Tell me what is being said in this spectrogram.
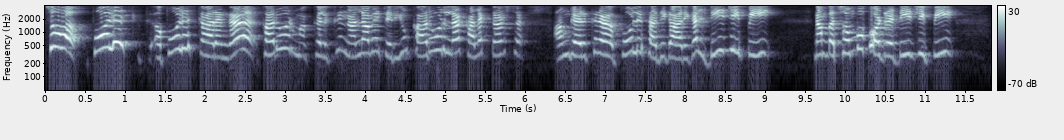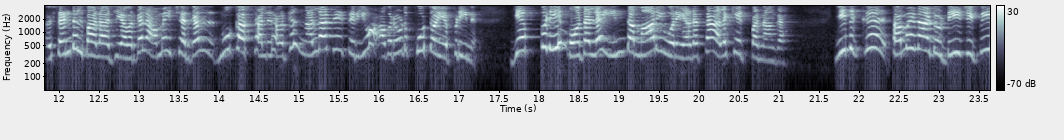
so police போலீஸ்காரங்க கரூர் மக்களுக்கு நல்லாவே தெரியும். கரூரில் கலெக்டர்ஸ் அங்கே இருக்கிற போலீஸ் அதிகாரிகள் டிஜிபி நம்ம சொம்பு போடுற டிஜிபி செந்தில் பாலாஜி அவர்கள் அமைச்சர்கள் மு க ஸ்டாலின் அவர்கள் நல்லாவே தெரியும் அவரோட கூட்டம் எப்படின்னு. எப்படி முதல்ல இந்த மாதிரி ஒரு இடத்த அலோகேட் பண்ணாங்க? இதுக்கு தமிழ்நாடு டிஜிபி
